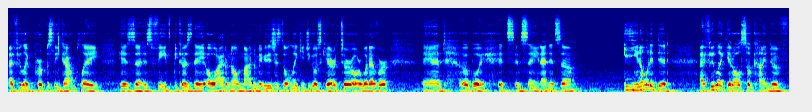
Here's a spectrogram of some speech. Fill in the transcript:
I feel like purposely downplay his uh, his feats because they oh I don't know I don't know maybe they just don't like Ichigo's character or whatever, and oh boy, it's insane, and it's um, you know what it did. I feel like it also kind of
